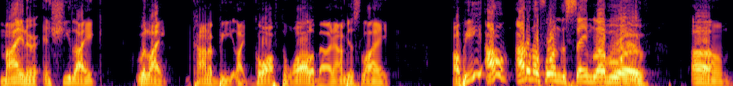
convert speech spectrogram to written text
minor, and she like would like kind of be like go off the wall about it. I'm just like, are we? I don't. I don't know if we're on the same level of, um,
